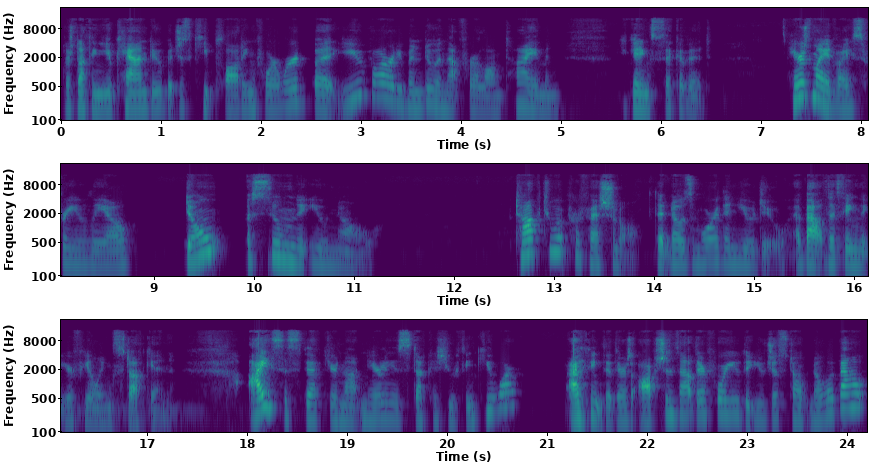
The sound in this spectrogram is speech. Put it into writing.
there's nothing you can do but just keep plodding forward. But you've already been doing that for a long time and you're getting sick of it. Here's my advice for you, Leo don't assume that you know. Talk to a professional that knows more than you do about the thing that you're feeling stuck in. I suspect you're not nearly as stuck as you think you are. I think that there's options out there for you that you just don't know about.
